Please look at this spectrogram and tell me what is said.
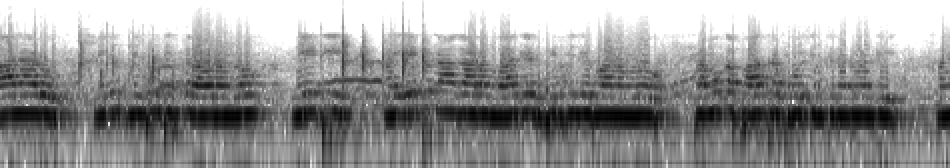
ఆనాడు నిధులు తీసుకురావడంలో నేటి మరి ఏటు నాగారం వాజేడు బ్రిడ్జి నిర్మాణంలో ప్రముఖ పాత్ర పోషించినటువంటి మన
